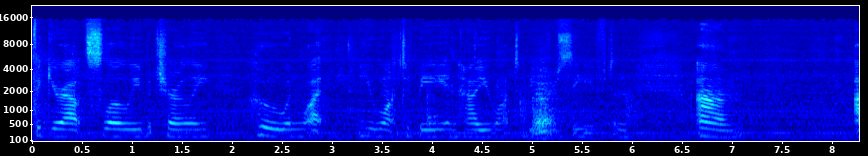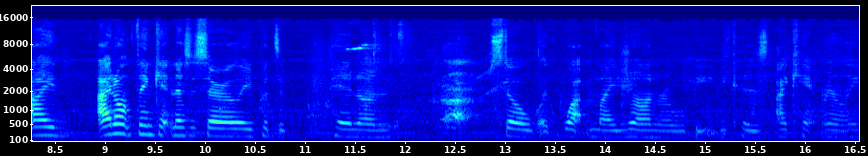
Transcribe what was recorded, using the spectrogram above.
figure out slowly but surely who and what you want to be and how you want to be perceived. And um, I, I don't think it necessarily puts a pin on still like what my genre will be because I can't really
